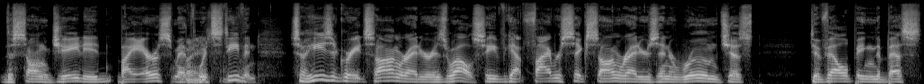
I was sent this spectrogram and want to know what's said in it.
the song Jaded by Aerosmith Right. with Steven. So he's a great songwriter as well. So you've got five or six songwriters in a room just developing the best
